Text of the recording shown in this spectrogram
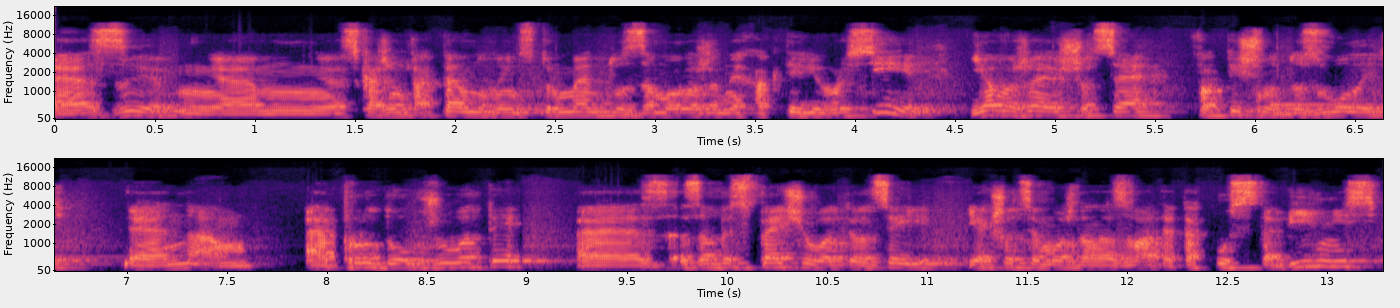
Е, З ем, скажімо так певного інструменту заморожених активів Росії, я вважаю, що це фактично дозволить е, нам е, продовжувати е, забезпечувати оцей, якщо це можна назвати, таку стабільність,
